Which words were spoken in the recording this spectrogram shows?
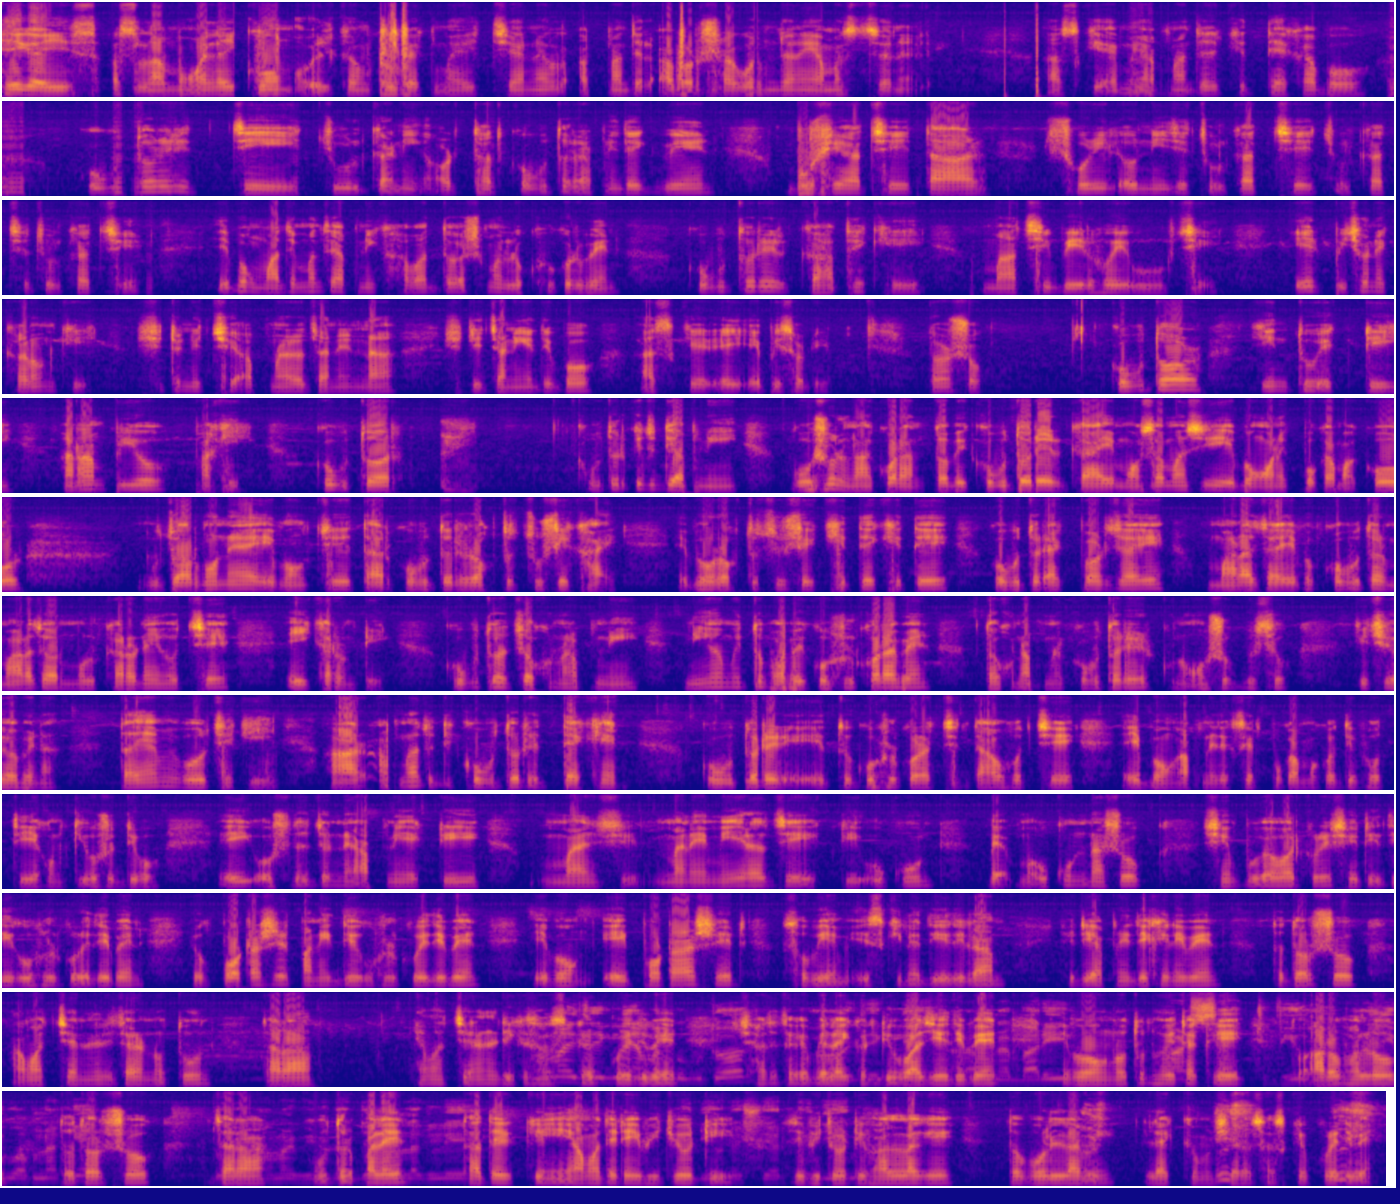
হে guys আসসালামু আলাইকুম welcome to back my channel আপনাদের আবার স্বাগত জানাই আমার চ্যানেলে আজকে আমি আপনাদেরকে দেখাবো কবুতরের যে চুলকানি, অর্থাৎ কবুতর আপনি দেখবেন বসে আছে, তার শরীর ও নিজে চুলকাচ্ছে চুলকাচ্ছে চুলকাচ্ছে এবং মাঝে মাঝে আপনি খাবার দেওয়ার সময় লক্ষ্য করবেন কবুতরের গা থেকে মাছি বের হয়ে উঠছে এর পিছনে কারণ কি সেটা নিচ্ছে আপনারা জানেন না, সেটি জানিয়ে দেব আজকের এই এপিসোডে দর্শক, কবুতর কিন্তু একটি আরামপ্রিয় পাখি। কবুতর, কবুতরকে যদি আপনি গোসল না করান, তবে কবুতরের গায়ে মশামাছি এবং অনেক পোকামাকড় জন্ম নেয় এবং সে তার কবুতরের রক্ত চুষে খায় এবং রক্ত চুষে খেতে খেতে কবুতর এক পর্যায়ে মারা যায় এবং কবুতর মারা যাওয়ার মূল কারণেই হচ্ছে এই কারণটি। কবুতর যখন আপনি নিয়মিতভাবে গোসল করাবেন, তখন আপনার কবুতরের কোনো অসুখ বিসুখ কিছুই হবে না। তাই আমি বলছি কি, আর আপনারা যদি কবুতরের দেখেন কবুতরের এত গোসল করাচ্ছেন, তাও হচ্ছে, এবং আপনি দেখছেন পোকামাকড় দিয়ে ভর্তি, এখন কি ওষুধ দিব? এই ওষুধের জন্য আপনি একটি মানে মেয়েরা যে একটি উকুন, ব্য- উকুননাশক শ্যাম্পু ব্যবহার করে সেটি দিয়ে গোসল করে দেবেন এবং পটাশের পানি দিয়ে গোসল করে দেবেন এবং এই পটাশের ছবি আমি স্ক্রিনে দিয়ে দিলাম, সেটি আপনি দেখে নেবেন। তো দর্শক, আমার চ্যানেলে যারা নতুন, তারা আমার চ্যানেলটিকে সাবস্ক্রাইব করে দিবেন সাথে থাকা বেল আইকনটি বাজিয়ে দিবেন এবং নতুন হয়ে থাকলে তো আরও ভালো তো দর্শক যারা উত্তর পালেন তাদেরকে নিয়ে আমাদের এই ভিডিওটি যে ভিডিওটি ভালো লাগে তো বললামই লাইক কমেন্ট শেয়ার সাবস্ক্রাইব করে দিবেন।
